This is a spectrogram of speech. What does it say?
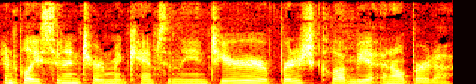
and placed in internment camps in the interior of British Columbia and Alberta.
